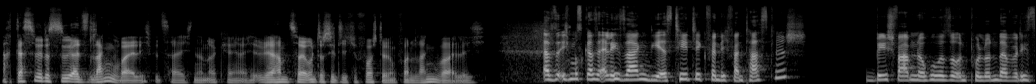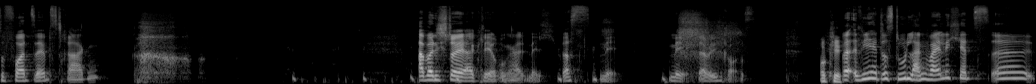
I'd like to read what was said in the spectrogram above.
Ach, das würdest du als langweilig bezeichnen. Okay, wir haben zwei unterschiedliche Vorstellungen von langweilig. Also ich muss ganz ehrlich sagen, die Ästhetik finde ich fantastisch. Beigefarbene Hose und Polunder würde ich sofort selbst tragen. Aber die Steuererklärung halt nicht. Das, nee, nee, da bin ich raus. Okay. Wie hättest du langweilig jetzt? Äh,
